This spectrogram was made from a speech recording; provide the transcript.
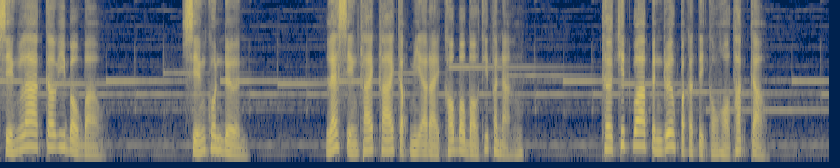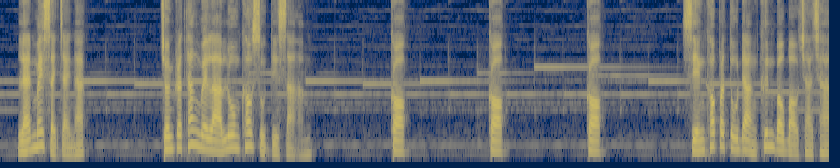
เสียงลากเก้าอี้เบาๆ เสียงคนเดิน และเสียงคล้ายๆกับมีอะไรเคาะเบาๆที่ผนัง เธอคิดว่าเป็นเรื่องปกติของหอพักเก่า และไม่ใส่ใจนัก จนกระทั่งเวลาล่วงเข้าสู่ตีสามกอกกอกกอกเสียงเคาะประตูดังขึ้นเบาๆช้า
